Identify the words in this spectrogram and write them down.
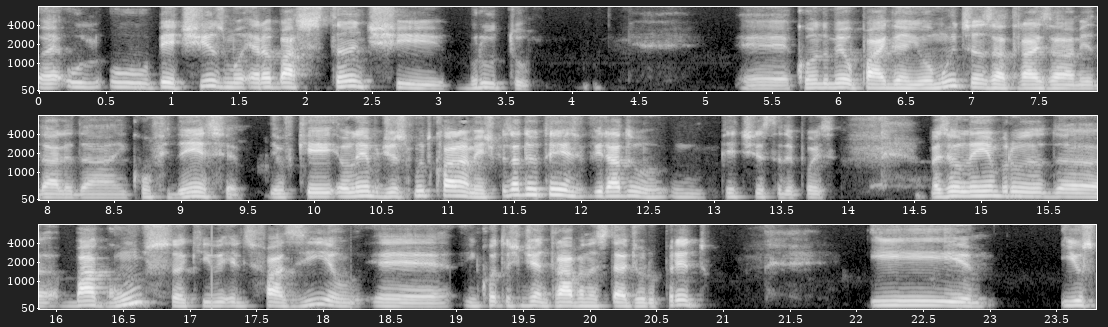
É, o, o petismo era bastante bruto. É, quando meu pai ganhou, muitos anos atrás, a medalha da Inconfidência, eu fiquei, eu lembro disso muito claramente, apesar de eu ter virado um petista depois. Mas eu lembro da bagunça que eles faziam é, enquanto a gente entrava na cidade de Ouro Preto. E, e, os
